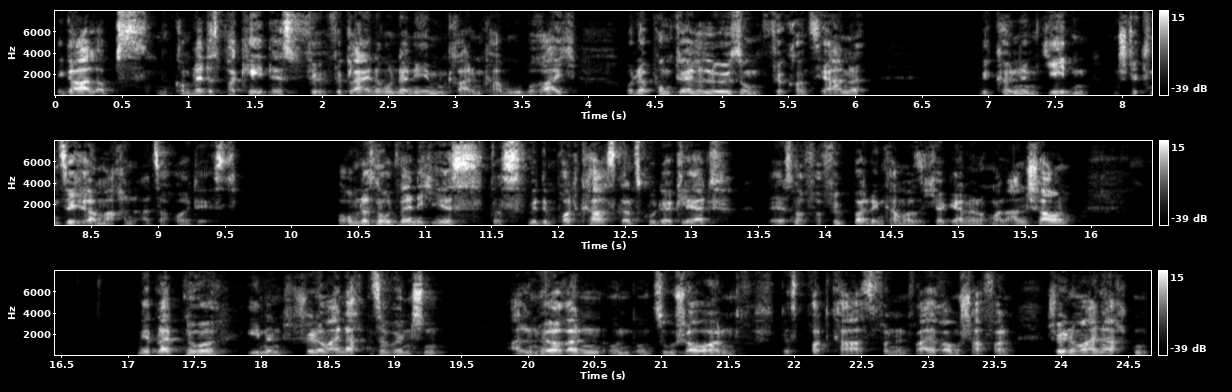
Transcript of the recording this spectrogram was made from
Egal, ob es ein komplettes Paket ist für, für kleinere Unternehmen, gerade im KMU-Bereich, oder punktuelle Lösungen für Konzerne, wir können jeden ein Stückchen sicherer machen, als er heute ist. Warum das notwendig ist, das wird im Podcast ganz gut erklärt. Der ist noch verfügbar, den kann man sich ja gerne nochmal anschauen. Mir bleibt nur, Ihnen schöne Weihnachten zu wünschen allen Hörern und, und Zuschauern des Podcasts von den Freiraumschaffern schöne Weihnachten,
